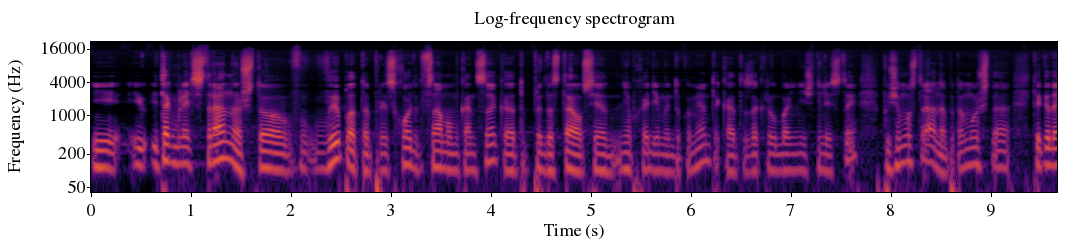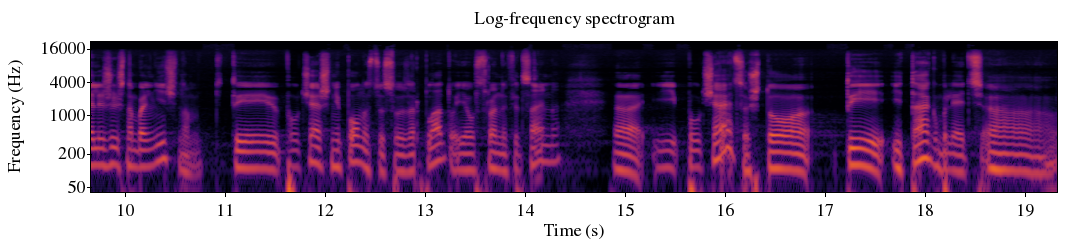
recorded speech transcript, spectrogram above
И, и, и так, блядь, странно, что выплата происходит в самом конце, когда ты предоставил все необходимые документы, когда ты закрыл больничные листы. Почему странно? Потому что ты, когда лежишь на больничном, ты получаешь не полностью свою зарплату, я устроен официально, э, и получается, что ты и так, блядь, э,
